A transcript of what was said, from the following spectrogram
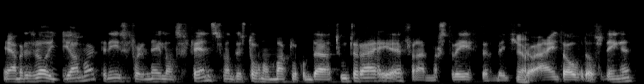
Ja, maar dat is wel jammer. Ten eerste voor de Nederlandse fans, want het is toch nog makkelijk om daar naartoe te rijden. Hè? Vanuit Maastricht en een beetje Ja. zo Eindhoven, dat soort dingen.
